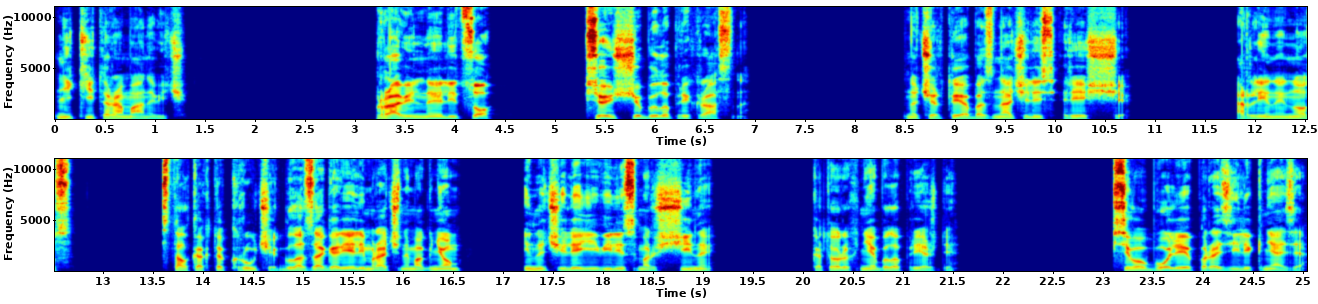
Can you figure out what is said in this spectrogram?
Никита Романович. Правильное лицо все еще было прекрасно, но черты обозначились резче. Орлиный нос стал как-то круче, глаза горели мрачным огнем, и на челе явились морщины, которых не было прежде. Всего более поразили князя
